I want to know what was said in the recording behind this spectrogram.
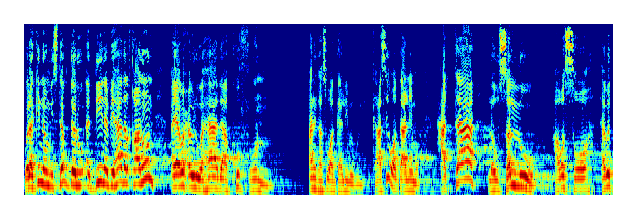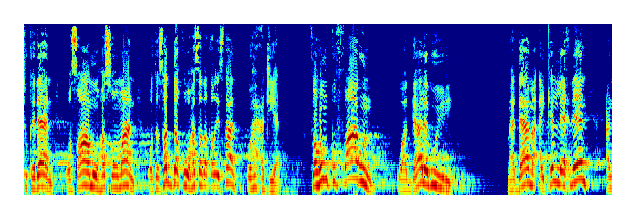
walaakinahum istabdaluu addiina bihada alqaanuun. Ayaa waxa u yidhi wahada kufrun. Arrinkaasi waa gaalnimo buu yidhi. Kaasi waa gaalnimo. Xataa low salluu haba soo haba tukadaan wa saamuu ha soomaan wa tasadaquu ha sadaqadaystaan oo ha xajiyaan fahum kufaarun waa gaala buu yidhi maadaama ay ka leexdeen can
